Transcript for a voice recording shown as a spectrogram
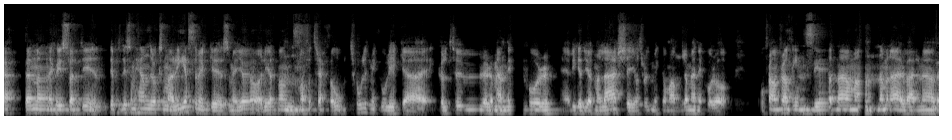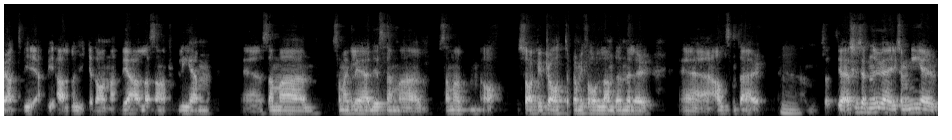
öppen människa. Just för att det, det, det, som händer också när man reser mycket som jag gör, det är att man, man får träffa otroligt mycket olika kulturer och människor, eh, vilket gör att man lär sig otroligt mycket om andra människor och, och framförallt inse att när man, när man är världen över att vi, vi är alla likadana. Vi har alla samma problem, eh, samma, samma glädje, samma, samma ja, saker vi pratar om i förhållanden eller eh, allt sånt där. Mm. Så jag, jag skulle säga att nu är jag liksom mer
